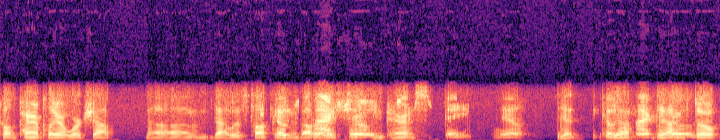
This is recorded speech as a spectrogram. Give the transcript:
called Parent Player Workshop. Um, that was talking about relationships between parents. Hey, yeah. Yeah. yeah. yeah. So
